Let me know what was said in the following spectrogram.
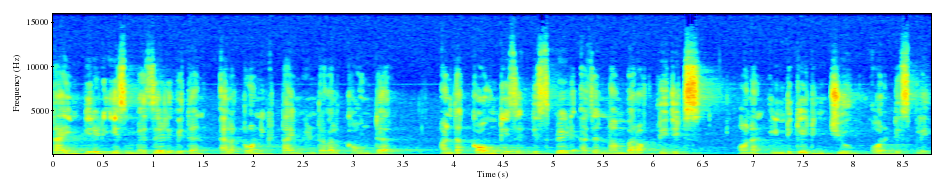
time period is measured with an electronic time interval counter and the count is displayed as a number of digits on an indicating tube or display.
